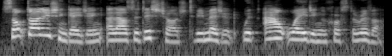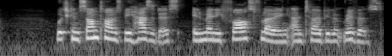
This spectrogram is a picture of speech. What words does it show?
Salt dilution gauging allows the discharge to be measured without wading across the river, which can sometimes be hazardous in many fast flowing and turbulent rivers.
